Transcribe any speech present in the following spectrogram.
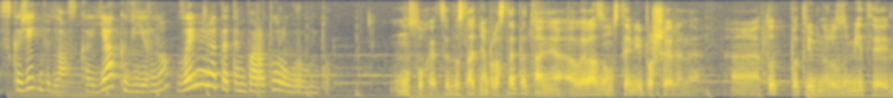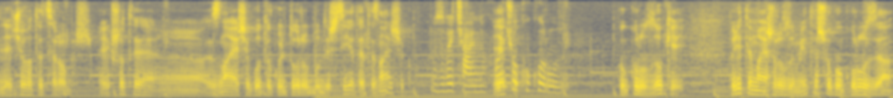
Скажіть, будь ласка, як вірно виміряти температуру ґрунту? Ну слухай, це достатньо просте питання, але разом з тим і поширене. Е, Тут потрібно розуміти, для чого ти це робиш. Якщо ти е, знаєш, яку ти культуру будеш сіяти, ти знаєш яку? Звичайно, Як- хочу кукурузу. Кукурудзу, окей. Тоді ти маєш розуміти, що кукурудза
